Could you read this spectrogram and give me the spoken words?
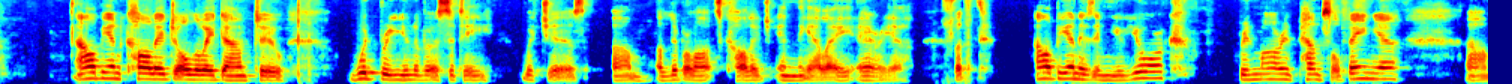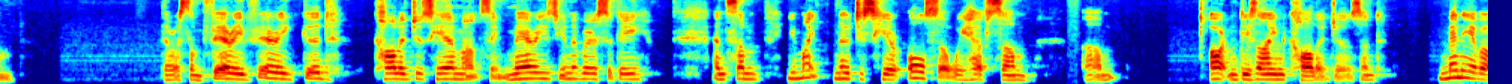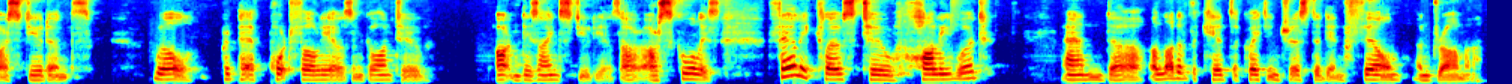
Albion College all the way down to Woodbury University, which is um, a liberal arts college in the LA area. But Albion is in New York, Bryn Mawr in Pennsylvania. Um, there are some very, very good colleges here, Mount St. Mary's University, and some, you might notice here also, we have some um, art and design colleges. And many of our students will prepare portfolios and go on to art and design studios. Our, our school is fairly close to Hollywood, and uh, a lot of the kids are quite interested in film and drama.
